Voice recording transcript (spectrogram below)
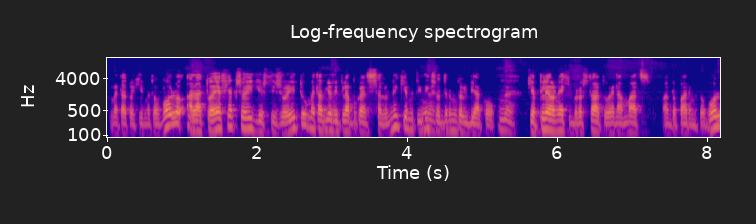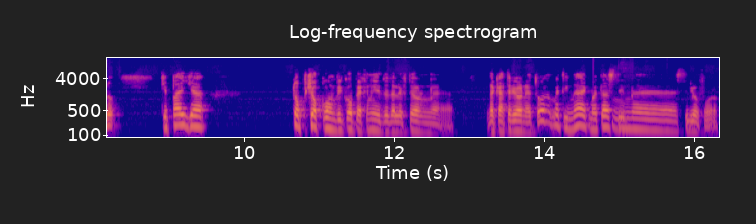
μετά το χ με τον Βόλο, αλλά το έφτιαξε ο ίδιος στη ζωή του με τα δύο διπλά που κάνει στη Θεσσαλονίκη και με την νίκη Ναι. στον τρίμηνο του Ολυμπιακό. Ναι. Και πλέον έχει μπροστά του ένα μάτς, αν το πάρει με τον Βόλο, και πάει για το πιο κομβικό παιχνίδι των τελευταίων ε, 13 ετών με την ΑΕΚ μετά στην, ε, στη Λεωφόρο.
